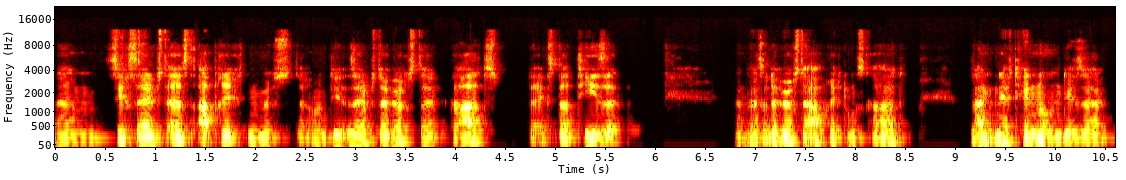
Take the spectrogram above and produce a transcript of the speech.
ähm, sich selbst erst abrichten müsste und die, selbst der höchste Grad der Expertise also der höchste Abrichtungsgrad, langt nicht hin, um diese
